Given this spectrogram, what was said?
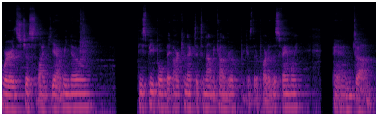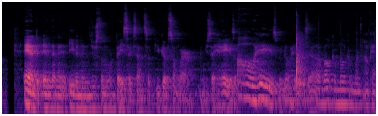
where it's just like, yeah, we know these people. They are connected to Namikango because they're part of this family, and um, and and then it, even in just the more basic sense of you go somewhere and you say Hayes, oh Hayes, we know Hayes, yeah, welcome, welcome, welcome. Okay.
